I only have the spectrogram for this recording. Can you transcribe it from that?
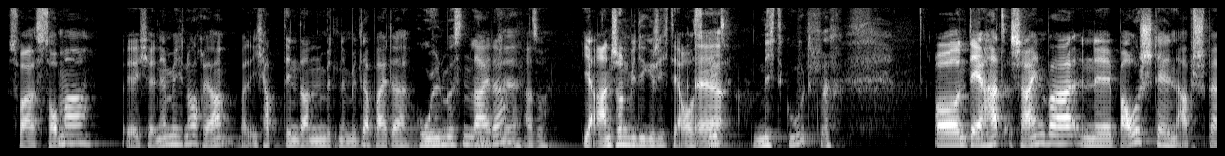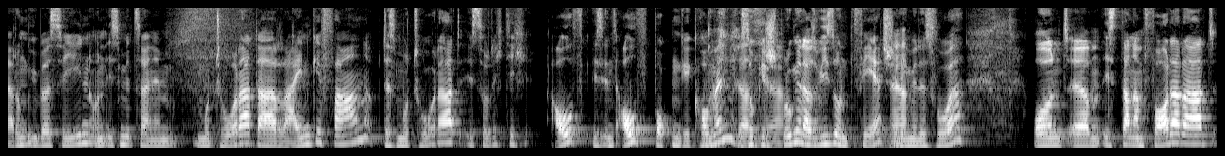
Es war Sommer, ich erinnere mich noch, ja, weil ich habe den dann mit einem Mitarbeiter holen müssen, leider. Okay. Also ihr ahnt schon, wie die Geschichte ausgeht. Ja. Nicht gut. Und der hat scheinbar eine Baustellenabsperrung übersehen und ist mit seinem Motorrad da reingefahren. Das Motorrad ist so richtig auf, ist ins Aufbocken gekommen, Ach, krass, so ja. gesprungen, also wie so ein Pferd, stelle Ja. ich mir das vor. Und ähm, ist dann am Vorderrad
